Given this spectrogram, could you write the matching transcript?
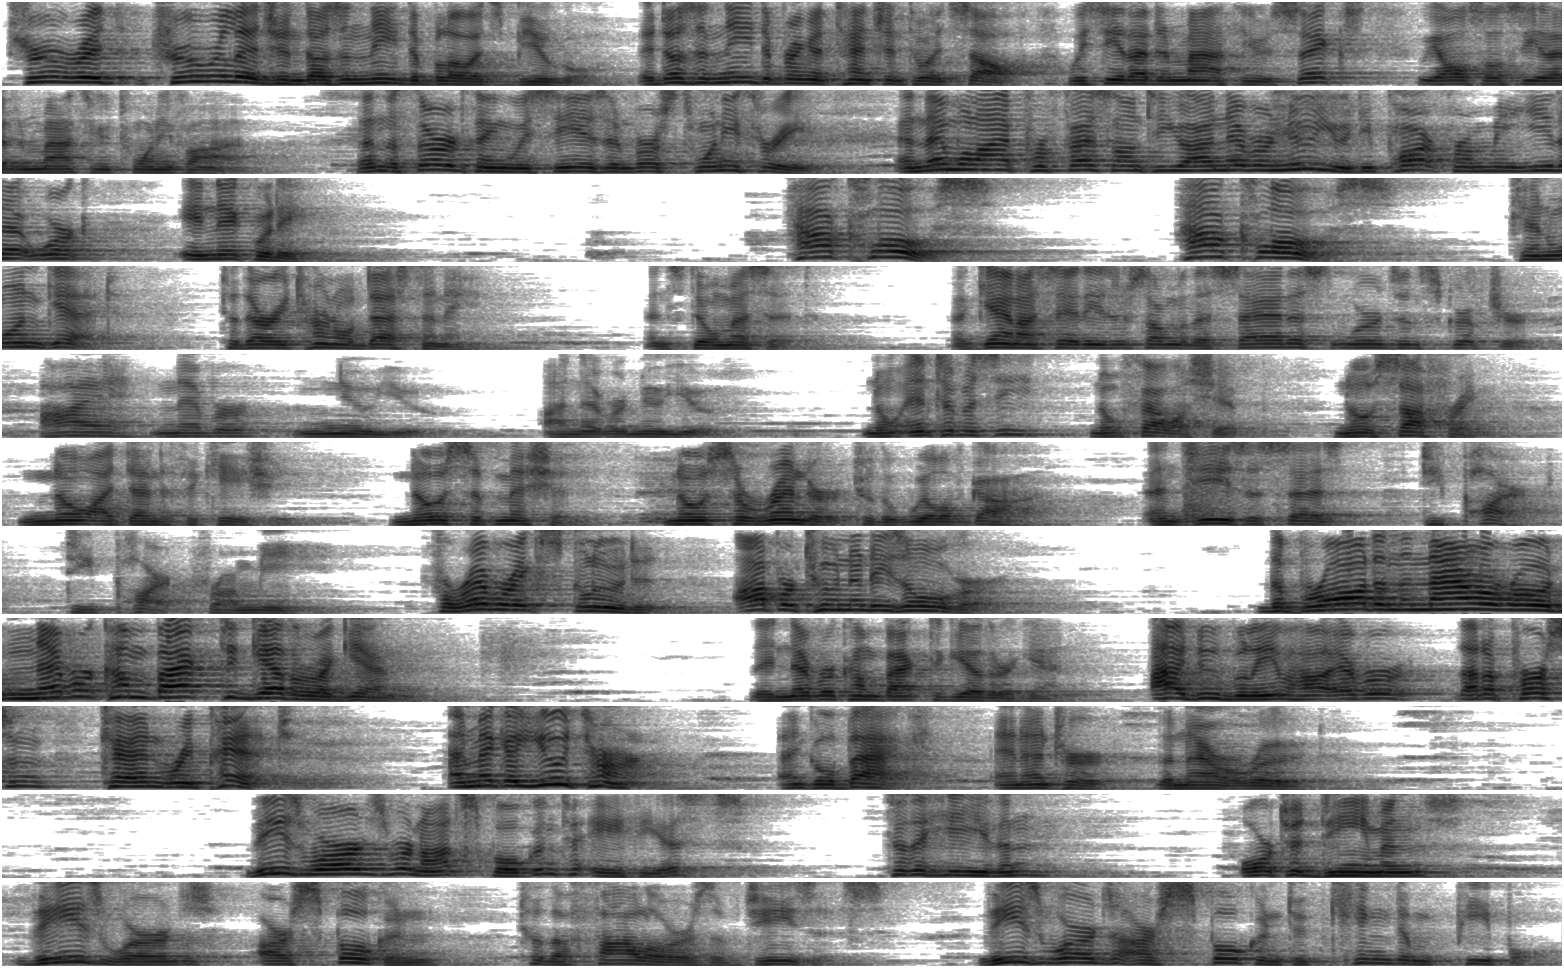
True, true religion doesn't need to blow its bugle. It doesn't need to bring attention to itself. We see that in Matthew 6. We also see that in Matthew 25. Then the third thing we see is in verse 23 And then will I profess unto you, I never knew you. Depart from me, ye that work iniquity. How close, how close can one get to their eternal destiny and still miss it? Again, I say these are some of the saddest words in Scripture. I never knew you. I never knew you. No intimacy, no fellowship, no suffering, no identification, no submission, no surrender to the will of God. And Jesus says, Depart, depart from me forever excluded, opportunities over. The broad and the narrow road never come back together again. They never come back together again. I do believe, however, that a person can repent and make a U turn and go back and enter the narrow road. These words were not spoken to atheists, to the heathen, or to demons these words are spoken to the followers of Jesus. These words are spoken to kingdom people.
